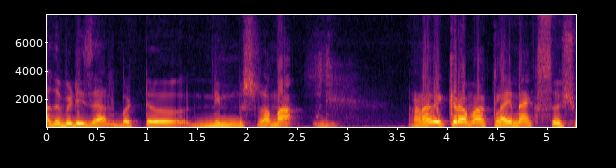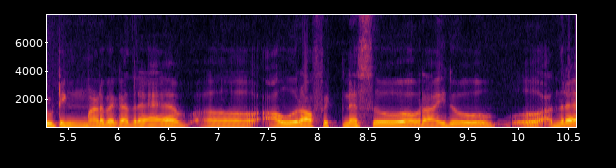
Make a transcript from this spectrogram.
ಅದು ಬಿಡಿ ಸರ್ ಬಟ್ ನಿಮ್ಮ ಶ್ರಮ. ರಣವಿಕ್ರಮ ಕ್ಲೈಮ್ಯಾಕ್ಸ್ ಶೂಟಿಂಗ್ ಮಾಡಬೇಕಾದ್ರೆ ಅವರ ಫಿಟ್ನೆಸ್ಸು ಅವರ ಇದು ಅಂದರೆ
